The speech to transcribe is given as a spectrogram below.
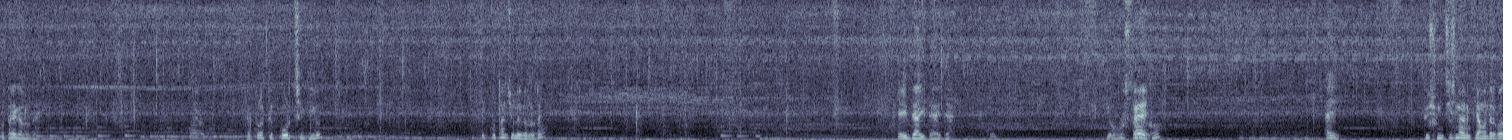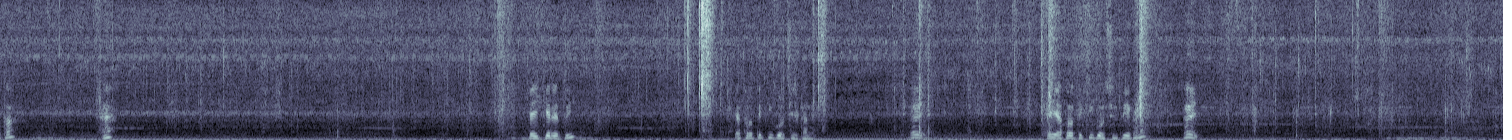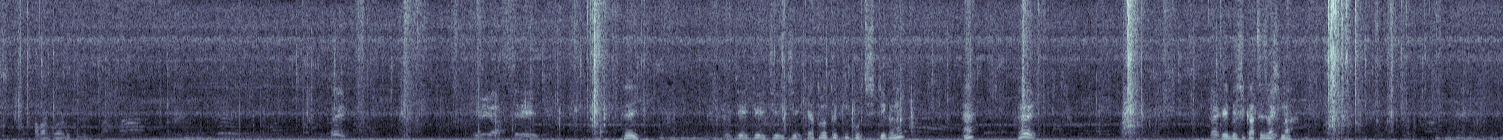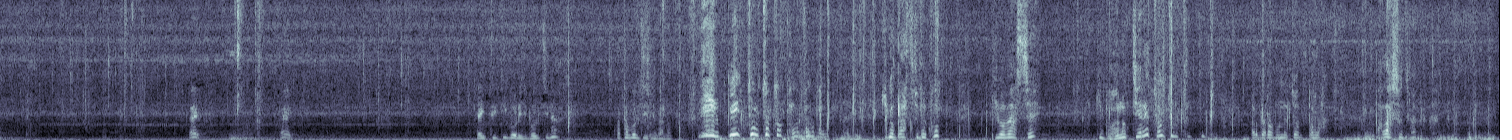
কোথায় গেল রে? এত রাতে করছে কি কোথায় চলে গেল রে? এই দেয় দেয় দেয় কি অবস্থা দেখো। এই তুই শুনছিস না নাকি আমাদের কথা? হ্যাঁ? এই কে রে তুই? এত রাতে কি করছিস এখানে? এই। এই এত রাতে কি করছিস তুই এখানে? এই। আবার ঘরে ঢুকে এই। এই এই যে এই যে এই যে এই যে। এত রাতে কি করছিস তুই এখানে? হ্যাঁ? এই এই বেশি কাছে যাস না। এই তুই কি করিস বলছি না? কথা বলছিস না কেন? এই চল চল চল ভালো ভালো ভালো কীভাবে আসছে দেখো? কীভাবে আসছে? কি ভয়ানক চেয়ারে চল চল চল চল আর দাঁড়াবো না চল পালা। পালা সোজা।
